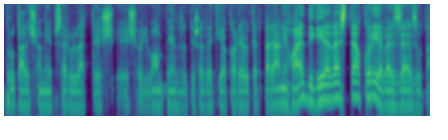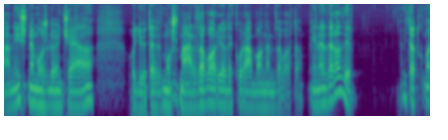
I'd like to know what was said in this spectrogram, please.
brutálisan népszerű lett, és, és hogy van pénzük, és ezért ki akarja őket perelni. Ha eddig élvezte, akkor élvezze ezután is, nem most döntse el, hogy őt ez most már zavarja, de korábban nem zavarta. Én ezzel azért vitatkozom,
